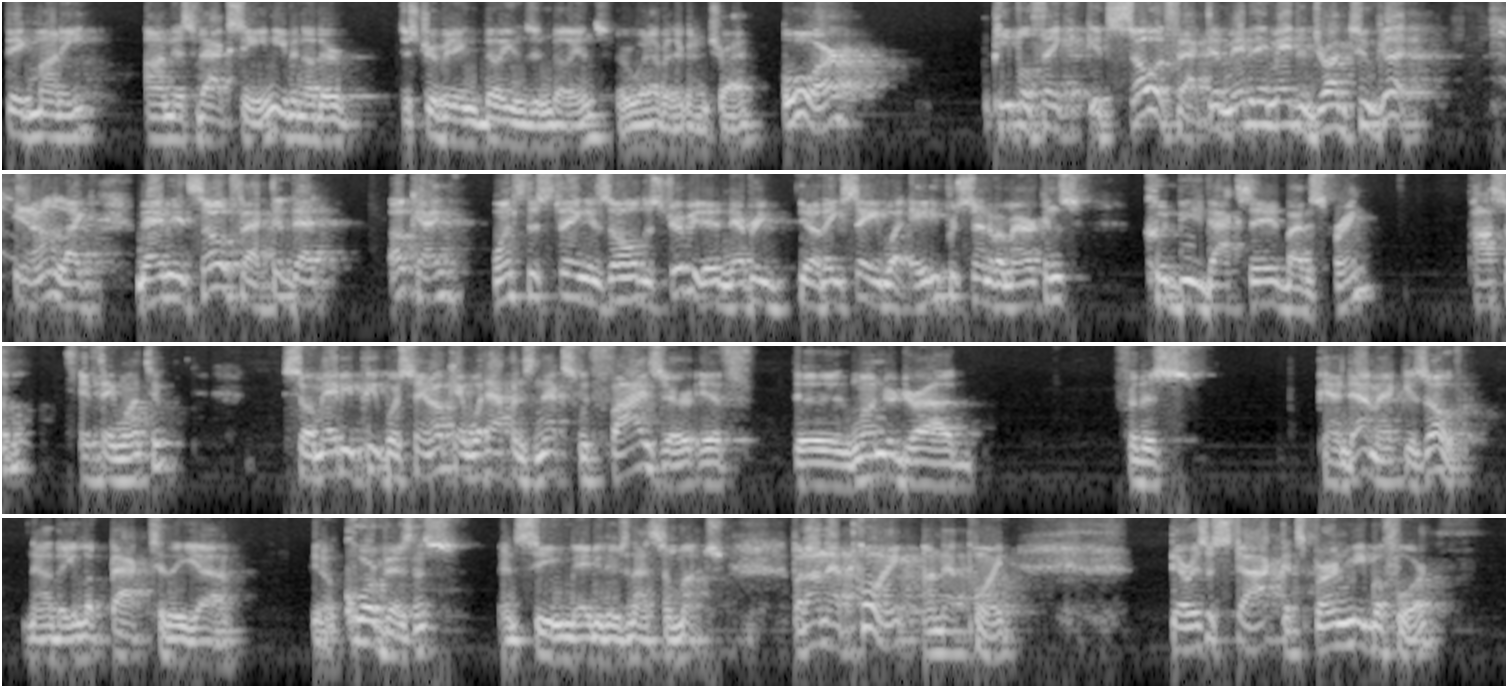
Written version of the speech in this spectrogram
big money on this vaccine, even though they're distributing billions and billions or whatever they're going to try, or people think it's so effective. Maybe they made the drug too good. You know, like maybe it's so effective that okay, once this thing is all distributed and every you know they say what eighty percent of Americans could be vaccinated by the spring, possible if they want to. So maybe people are saying, okay, what happens next with Pfizer if the wonder drug for this pandemic is over? Now they look back to the uh, you know core business and see maybe there's not so much. But on that point, on that point, there is a stock that's burned me before.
